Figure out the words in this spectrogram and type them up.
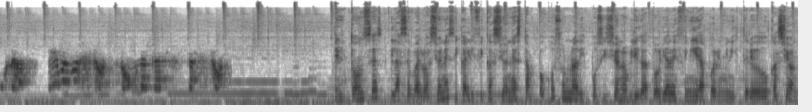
una evaluación, no una calificación. Entonces, las evaluaciones y calificaciones tampoco son una disposición obligatoria definida por el Ministerio de Educación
